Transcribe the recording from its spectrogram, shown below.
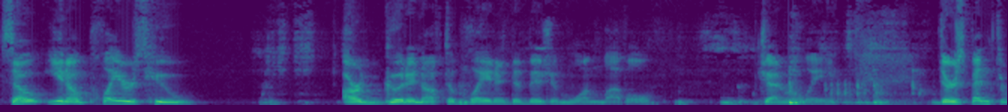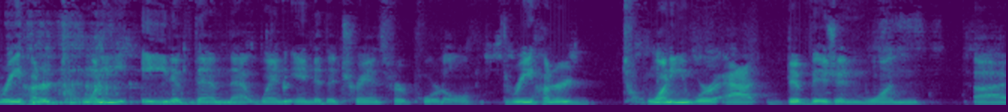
So you know players who are good enough to play at a division one level generally. There's been 328 of them that went into the transfer portal 320 were at division one uh,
